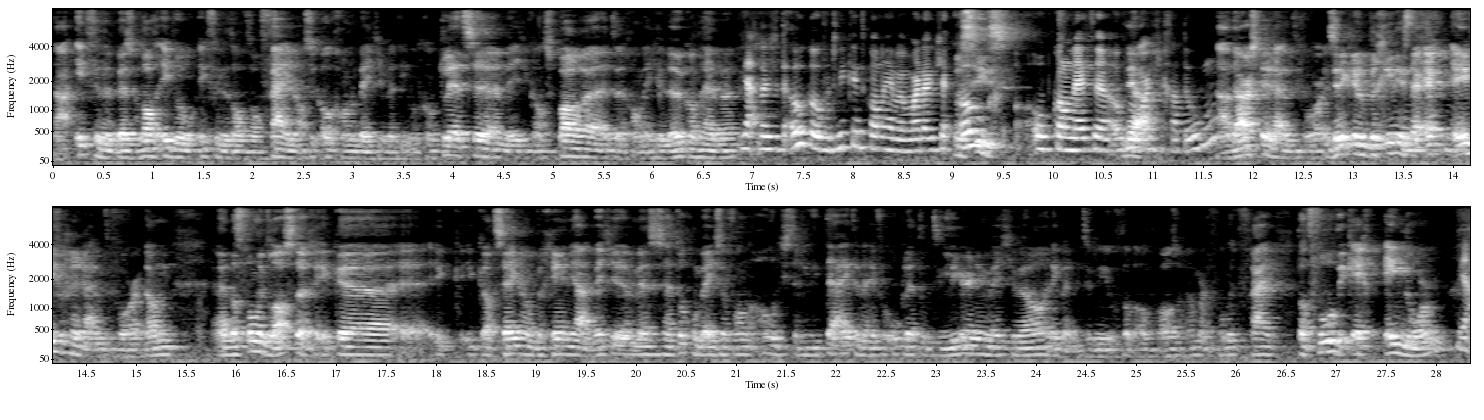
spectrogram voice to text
Nou, ik vind het best wel lastig. Ik, wil, ik vind het altijd wel fijn als ik ook gewoon een beetje met iemand kan kletsen, een beetje kan sparren, het eh, gewoon een beetje leuk kan hebben. ja, dat je het ook over het weekend kan hebben, maar dat je Precies. ook op kan letten over Ja. wat je gaat doen. Nou, daar is geen ruimte voor. Zeker in het begin is daar echt even geen ruimte voor. Dan, en dat vond ik lastig. Ik, eh, ik, ik had zeker aan het begin, ja, weet je, mensen zijn toch een beetje zo van, oh, die steriliteit en even opletten op die leerling, weet je wel. En ik weet natuurlijk niet of dat overal zo gaat, maar dat vond ik vrij, dat voelde ik echt enorm. Ja,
